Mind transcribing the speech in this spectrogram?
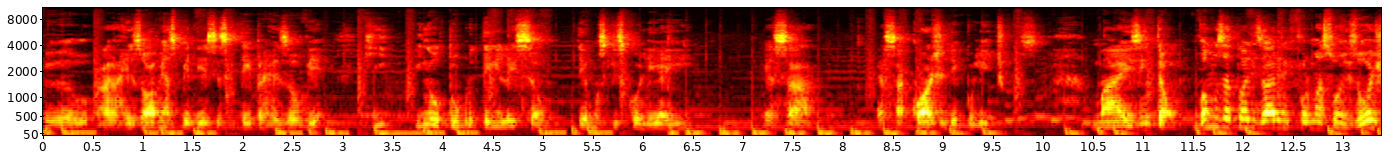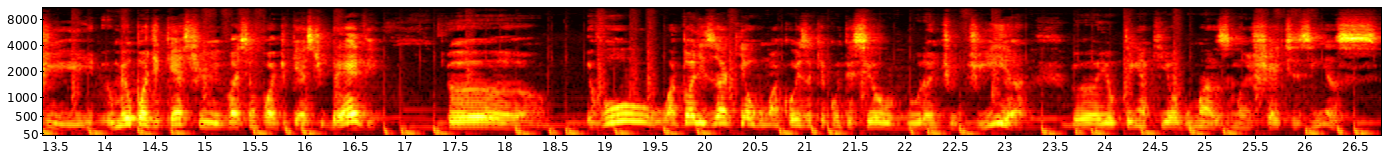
uh, resolvem as pendências que tem para resolver, que em outubro tem eleição. Temos que escolher aí essa essa corte de políticos. Mas então, vamos atualizar as informações. Hoje o meu podcast vai ser um podcast breve. Uh, eu vou atualizar aqui alguma coisa que aconteceu durante o dia. Uh, eu tenho aqui algumas manchetezinhas.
